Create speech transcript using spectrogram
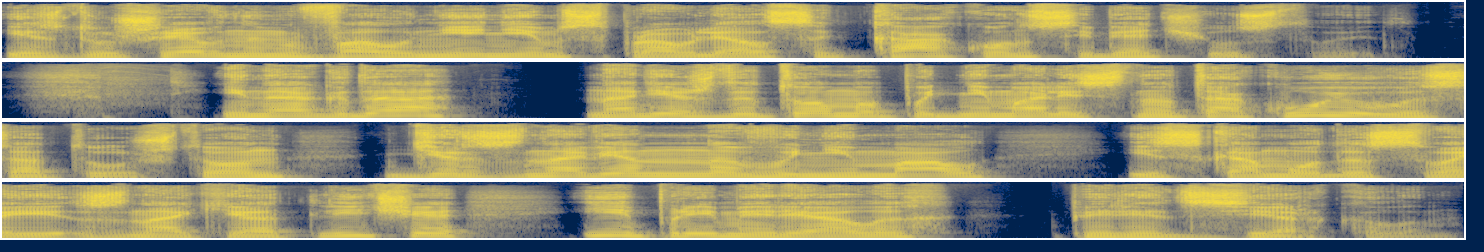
и с душевным волнением справлялся, как он себя чувствует. Иногда надежды Тома поднимались на такую высоту, что он дерзновенно вынимал из комода свои знаки отличия и примерял их перед зеркалом.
